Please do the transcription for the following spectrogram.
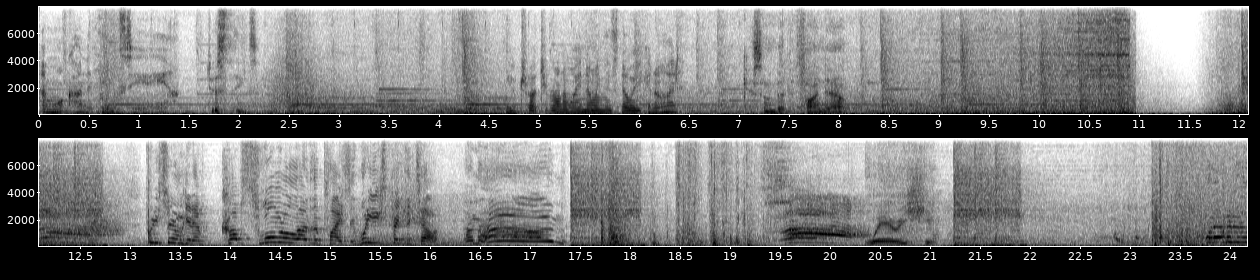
And what kind of things do you hear? Just things. You've tried to run away knowing there's nowhere you can hide? Guess I'm about to find out. Pretty soon we're gonna have cops swarming all over the place. What do you expect to tell them? I'm home! Ah! Where is she? What happened to the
